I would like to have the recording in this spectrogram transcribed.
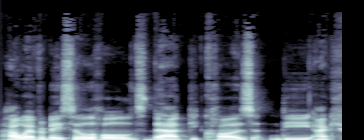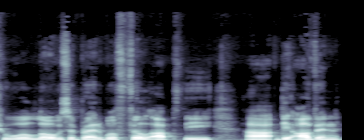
However, Hillel holds that because the actual loaves of bread will fill up the uh, the oven,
